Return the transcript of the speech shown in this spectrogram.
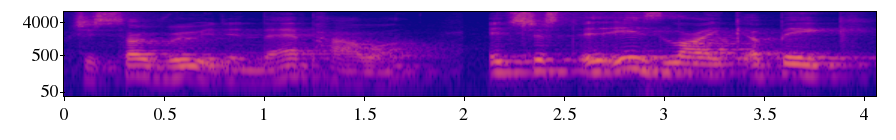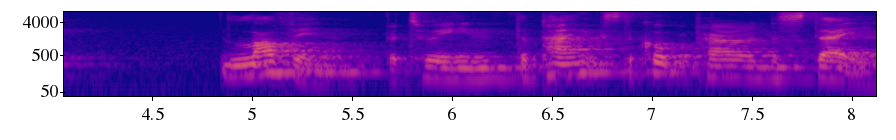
which is so rooted in their power. It's just, it is like a big loving between the banks, the corporate power, and the state,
